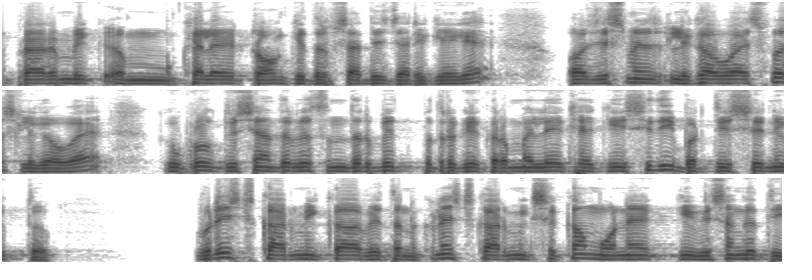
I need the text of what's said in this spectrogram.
प्रारंभिक मुख्यालय टोंक की तरफ़ से आदेश जारी किए गए और जिसमें लिखा हुआ है, स्पष्ट लिखा हुआ है कि उपरोक्त विषयांतर्गत संदर्भित पत्र के क्रम में लेख है कि सीधी भर्ती से नियुक्त वरिष्ठ कार्मिक का वेतन, कनिष्ठ कार्मिक से कम होने की विसंगति,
